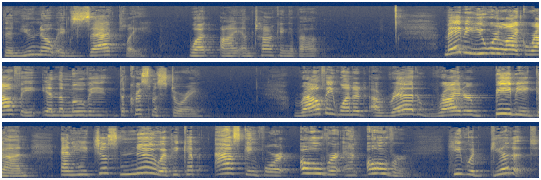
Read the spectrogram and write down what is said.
then you know exactly what I am talking about. Maybe you were like Ralphie in the movie The Christmas Story. Ralphie wanted a Red Ryder BB gun, and he just knew if he kept asking for it over and over, he would get it.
